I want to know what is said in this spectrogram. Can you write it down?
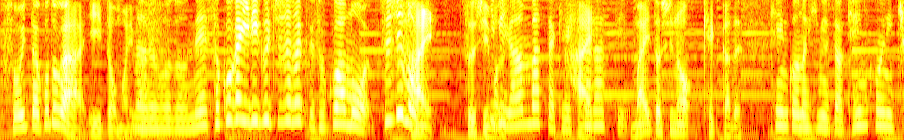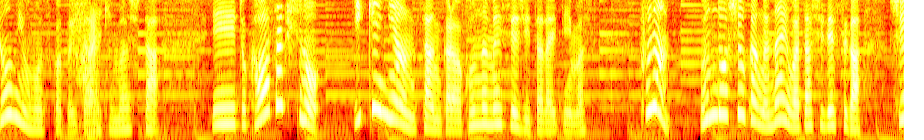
そういったことがいいと思います。なるほどね。そこが入り口じゃなくてそこはもう通信簿、はい、通信簿日々頑張った結果だっていう、はい、毎年の結果です。健康の秘密は健康に興味を持つこといただきました、はい、えっ、ー、と川崎市のイケニャンさんからはこんなメッセージいただいています普段運動習慣がない私ですが週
